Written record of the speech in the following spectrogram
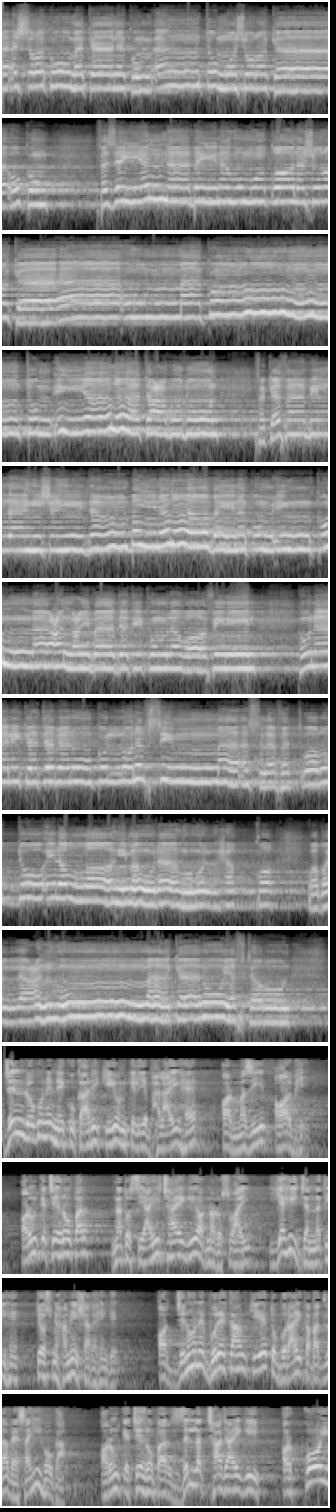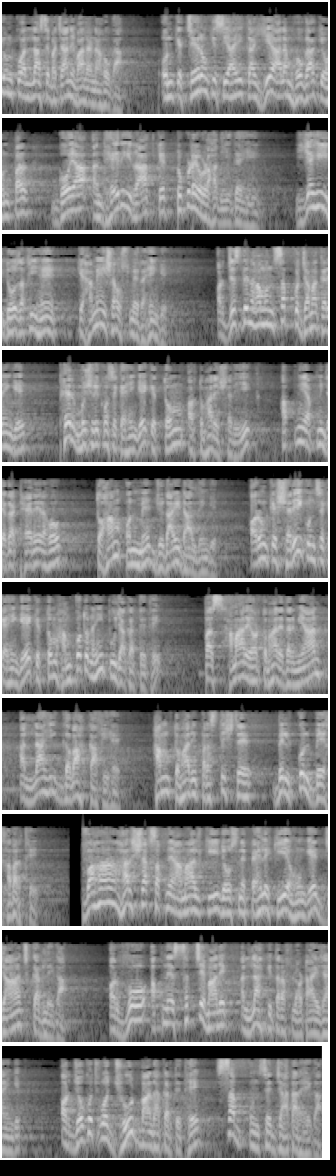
أشركوا مكانكم أنتم وشركاؤكم فزيلنا بينهم وقال شركاؤهم ما كنتم إيانا تعبدون فكفى بالله شهيدا بيننا وبينكم إن كنا عن عبادتكم لغافلين هنالك تبلو كل نفس ما أسلفت وردوا إلى الله مولاهم الحق وضل عنهم ما كانوا يفترون. جن لوگوں نے نیکوکاری کی ان کے لیے بھلائی ہے اور مزید اور بھی، اور ان کے چہروں پر نہ تو سیاہی چھائے گی اور نہ رسوائی، یہی جنتی ہیں کہ اس میں ہمیشہ رہیں گے۔ اور جنہوں نے برے کام کیے تو برائی کا بدلہ ویسا ہی ہوگا، اور ان کے چہروں پر ذلت چھا جائے گی اور کوئی ان کو اللہ سے بچانے والا نہ ہوگا۔ ان کے چہروں کی سیاہی کا یہ عالم ہوگا کہ ان پر گویا اندھیری رات کے ٹکڑے اڑا دیے گئے ہیں۔ یہی دو زخی ہیں کہ ہمیشہ اس میں رہیں گے۔ اور جس دن ہم ان سب کو جمع کریں گے، پھر مشرکوں سے کہیں گے کہ تم اور تمہارے شریک اپنی اپنی جگہ ٹھہرے رہو تو ہم ان میں جدائی ڈال دیں گے اور ان کے شریک ان سے کہیں گے کہ تم ہم کو تو نہیں پوجا کرتے تھے، بس ہمارے اور تمہارے درمیان اللہ ہی گواہ کافی ہے۔ ہم تمہاری پرستش سے بالکل بے خبر تھے۔ وہاں ہر شخص اپنے اعمال کی جو اس نے پہلے کیے ہوں گے جانچ کر لے گا اور وہ اپنے سچے مالک اللہ کی طرف لوٹائے جائیں گے اور جو کچھ وہ جھوٹ باندھا کرتے تھے، سب ان سے جاتا رہے گا۔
